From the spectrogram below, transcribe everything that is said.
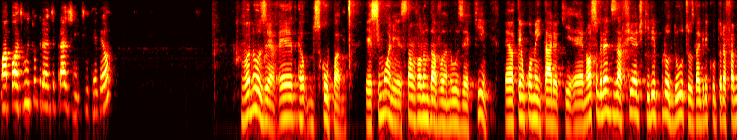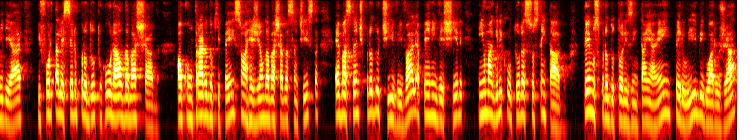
um aporte muito grande para a gente, entendeu? Vanúzia, é, é, desculpa, é, Simone, estava falando da Vanúzia aqui, ela tem um comentário aqui. É, Nosso grande desafio é adquirir produtos da agricultura familiar e fortalecer o produto rural da Baixada. Ao contrário do que pensam, a região da Baixada Santista é bastante produtiva e vale a pena investir em uma agricultura sustentável. Temos produtores em Itanhaém, Peruíbe, Guarujá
